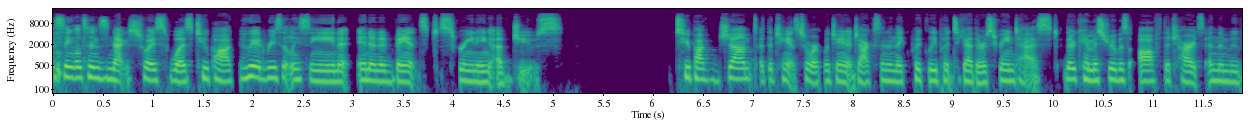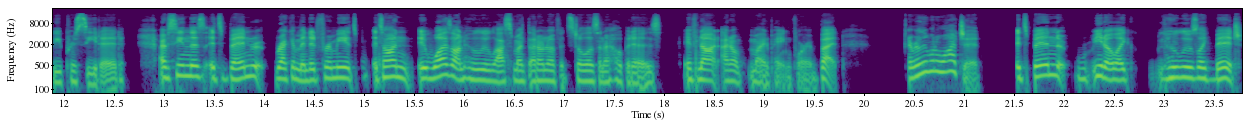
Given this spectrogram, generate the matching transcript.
Singleton's next choice was Tupac, who he had recently seen in an advanced screening of Juice. Tupac jumped at the chance to work with Janet Jackson and they quickly put together a screen test. Their chemistry was off the charts and the movie proceeded. I've seen this, it's been recommended for me. It's it's on it was on Hulu last month. I don't know if it still is and I hope it is. If not, I don't mind paying for it. But I really want to watch it. It's been, you know, like Hulu's like, bitch,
